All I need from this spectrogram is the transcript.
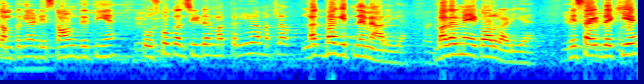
कंपनियाँ डिस्काउंट देती हैं तो उसको कंसीडर मत करिएगा मतलब लगभग इतने में आ रही है। बगल में एक और गाड़ी है। इस साइड देखिए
